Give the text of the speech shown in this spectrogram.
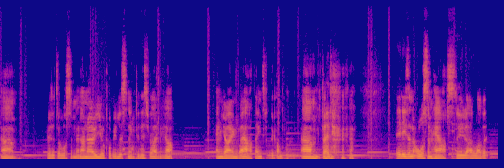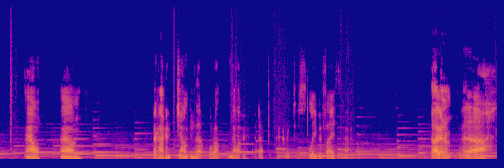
Um, because it's awesome. And I know you're probably listening to this right now and going, wow, thanks for the compliment. Um, but it is an awesome house, dude. I love it. Ow. Um, I reckon I can jump into that water. No, I don't think I could. Just leap of faith. No. I'm gonna. Uh,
